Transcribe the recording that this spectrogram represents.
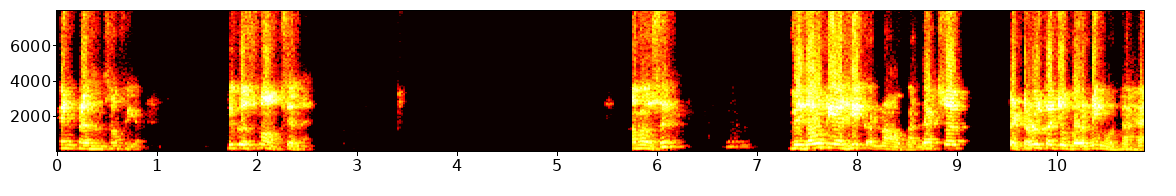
in presence of air because में ऑक्सीजन है हमें उसे विदाउट एयर ही करना होगा दैट्स पेट्रोल का जो बर्निंग होता है,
